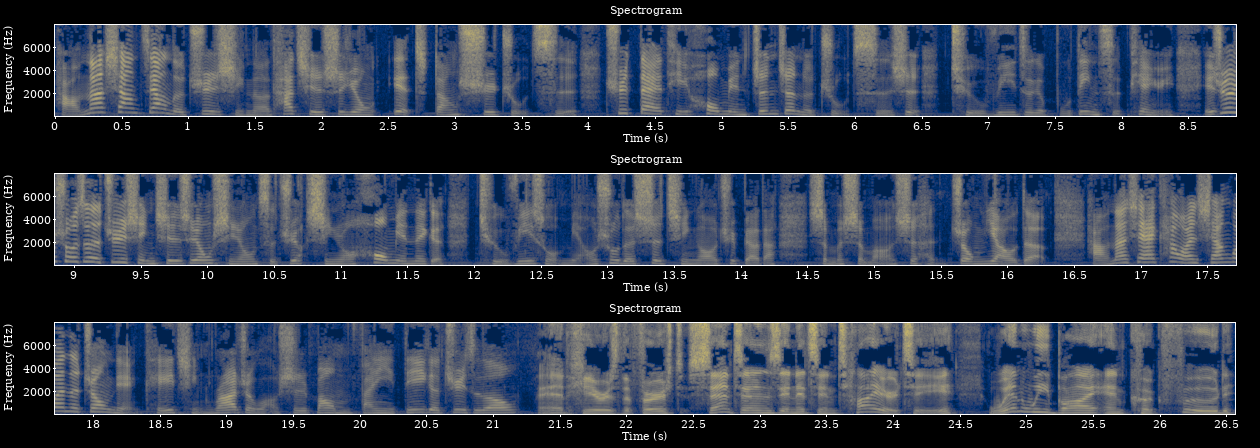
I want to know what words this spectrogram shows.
好，那像这样的句型呢，它其实是用 it 当虚主词去代替后面真正的主词是 to v 这个不定词片语。也就是说，这个句型其实是用形容词去形容后面那个 to v 所描述的事情哦，去表达什么什么是很重要的。好，那现在看完相关的重点，可以请 Roger 老师帮我们翻译第一个句子喽。 And here is the first sentence in its entirety. When we buy and cook food,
